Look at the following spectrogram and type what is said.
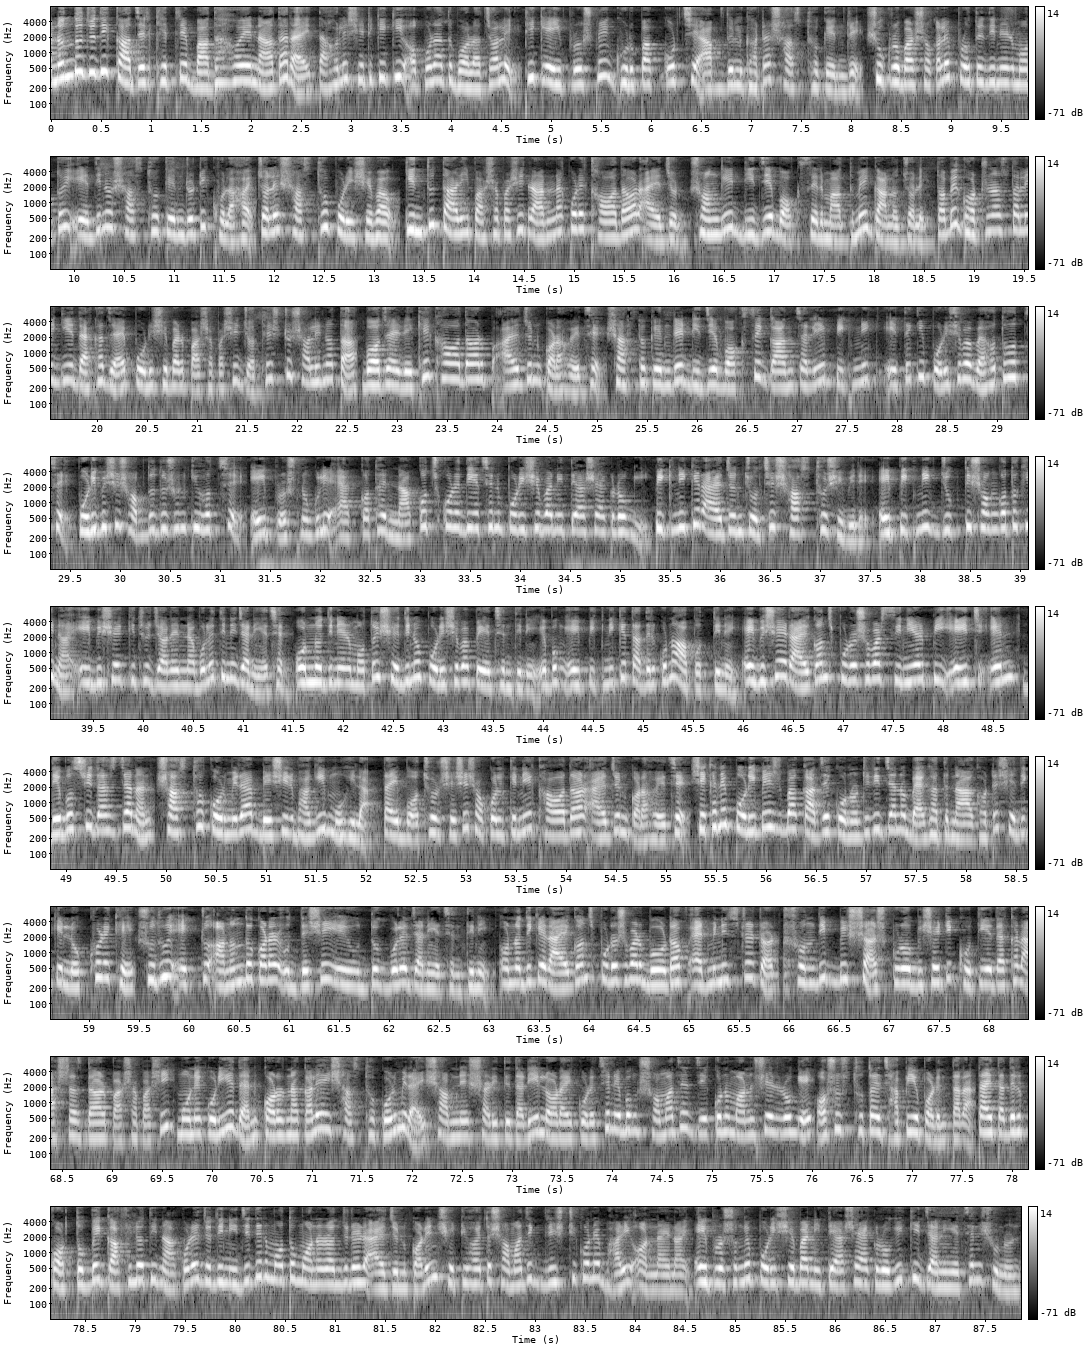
আনন্দ যদি কাজের ক্ষেত্রে বাধা হয়ে না দাঁড়ায়, তাহলে সেটিকে কি অপরাধ বলা চলে? ঠিক এই প্রশ্নই ঘুরপাক করছে আব্দুল ঘাটা স্বাস্থ্য কেন্দ্রে। শুক্রবার সকালে প্রতিদিনের মতোই এদিনও স্বাস্থ্য কেন্দ্রটি খোলা হয়। চলে স্বাস্থ্য পরিষেবাও। কিন্তু তারই পাশাপাশি রান্না করে খাওয়া দাওয়ার আয়োজন। সঙ্গে ডিজে বক্সের মাধ্যমে গানও চলে। তবে ঘটনাস্থলে গিয়ে দেখা যায়, পরিষেবার পাশাপাশি যথেষ্ট শালীনতা বজায় রেখে খাওয়া দাওয়ার আয়োজন করা হয়েছে। স্বাস্থ্য কেন্দ্রে ডিজে বক্সে গান চালিয়ে পিকনিক, এতে কি পরিষেবা ব্যাহত হচ্ছে? পরিবেশে শব্দ দূষণ কি হচ্ছে? এই প্রশ্নগুলি এক কথায় নাকচ করে দিয়েছেন পরিষেবা নিতে আসা এক রোগী। পিকনিকের আয়োজন চলছে স্বাস্থ্য শিবিরে। এই পিকনিক যুক্তিসঙ্গত কিনা এই বিষয়ে কিছু জানেন না বলে তিনি জানিয়েছেন। অন্য দিনের মতোই সেদিনও পরিষেবা পেয়েছেন তিনি এবং এই পিকনিকে তাদের কোনো আপত্তি নেই। এই বিষয়ে রায়গঞ্জ পুরসভার senior PH N Debashree Das জানান স্বাস্থ্য কর্মীরা বেশিরভাগই মহিলা, তাই বছর শেষে সকলকে নিয়ে খাওয়া দাওয়ার আয়োজন করা হয়েছে। সেখানে পরিবেশ বা কাজে কোনোটিরই যেন ব্যাঘাত না ঘটে, সেদিকে লক্ষ্য রেখে শুধু একটু আনন্দ করার উদ্দেশ্যেই এই উদ্যোগ বলে জানিয়েছেন তিনি। অন্যদিকে রায়গঞ্জ পুরসভার বোর্ড অফ অ্যাডমিনিস্ট্রেটর সন্দীপ বিশ্বাস পুরো বিষয়টি খতিয়ে দেখার আশ্বাস দেওয়ার পাশাপাশি মনে করিয়ে দেন, করোনাকালে এই স্বাস্থ্যকর্মীরাই সামনের সারিতে দাঁড়িয়ে লড়াই করেছেন এবং সমাজের যে কোনো মানুষের রোগে অসুস্থতায় ঝাঁপিয়ে পড়েন তারা। তাই তাদের কর্তব্যে গাফিলতি না করে যদি নিজেদের মতো মনোরঞ্জনের আয়োজন করেন, সেটি হয়তো সামাজিক দৃষ্টিকোণে ভারী অন্যায় নয়। এই প্রসঙ্গে পরিষেবা নিতে আসা এক রোগী কি জানিয়েছেন শুনুন।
